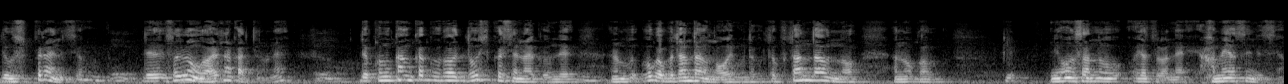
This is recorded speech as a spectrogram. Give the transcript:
で薄っぺらいんですよ。でそれでも割れなかったのね。でこの感覚がどうしかしてないけどね、あの僕はブタンダウンが多いもんだけどブタンダウンのあの日本産のやつはねはめやすいんですよ。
